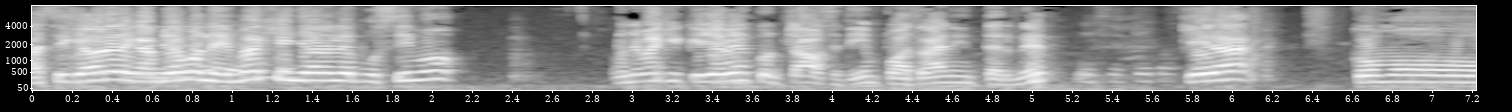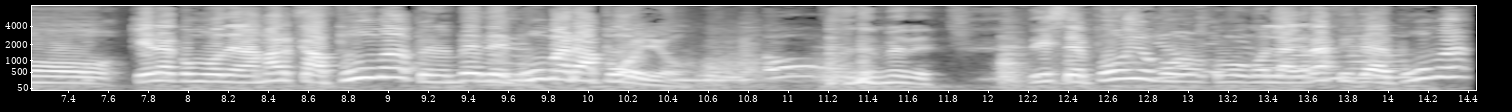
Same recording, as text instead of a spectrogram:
Así que ahora le cambiamos la imagen y ahora le pusimos una imagen que yo había encontrado hace tiempo atrás en internet, que era como que era como de la marca Puma, pero en vez de Puma era pollo. Dice pollo como, como con la gráfica de Puma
